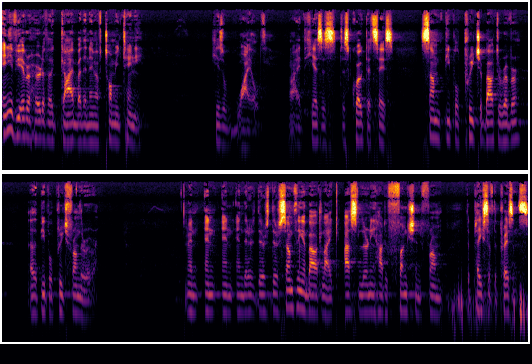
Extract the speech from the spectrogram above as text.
any of you ever heard of a guy by the name of Tommy Tenney? He's wild, right? He has this, this quote that says, Some people preach about the river, other people preach from the river. And, and, and, and there, there's, there's something about like us learning how to function from the place of the presence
